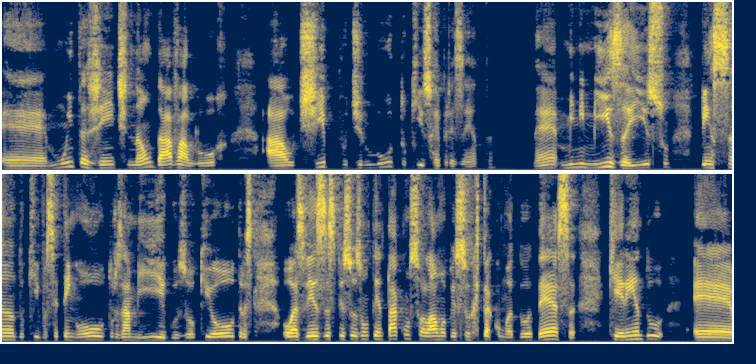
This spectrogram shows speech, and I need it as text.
É, muita gente não dá valor ao tipo de luto que isso representa. Né, minimiza isso pensando que você tem outros amigos ou que outras, ou às vezes as pessoas vão tentar consolar uma pessoa que está com uma dor dessa, querendo é,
